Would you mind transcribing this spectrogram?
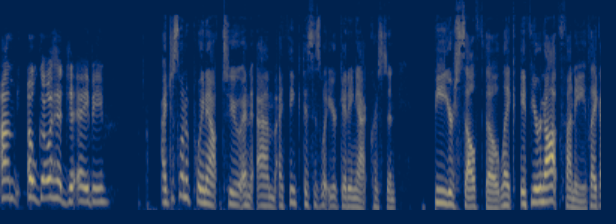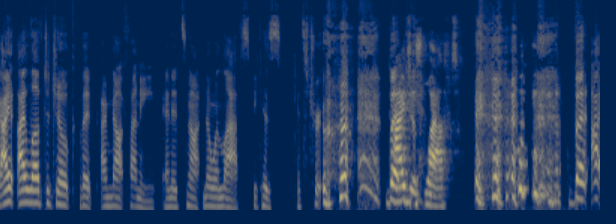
um oh go ahead ab i just want to point out too and um i think this is what you're getting at kristin be yourself though. Like if you're not funny like i i love to joke that i'm not funny and it's not no one laughs because it's true. But i just laughed. but I,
